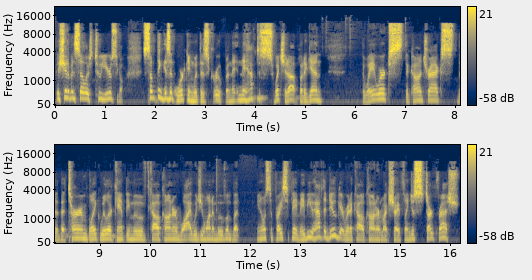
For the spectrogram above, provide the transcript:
They should have been sellers two years ago. Something isn't working with this group, and they, and they have to switch it up. But again, the way it works, the contracts, the the term, Blake Wheeler can't be moved. Kyle Connor, why would you want to move him? But you know, it's the price you pay. Maybe you have to do get rid of Kyle Connor and Mike Scheifele and just start fresh,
